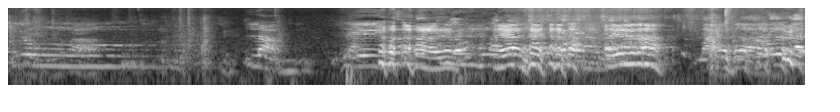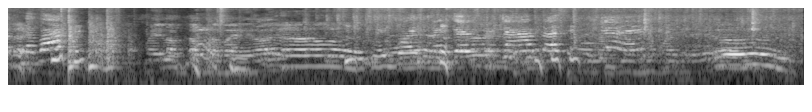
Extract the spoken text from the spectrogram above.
yung love. Eh, Ayan. Ayan. Ayan na. na ba? May laptop na ba May boyfriend, girlfriend na ata si Kuya eh. oh.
